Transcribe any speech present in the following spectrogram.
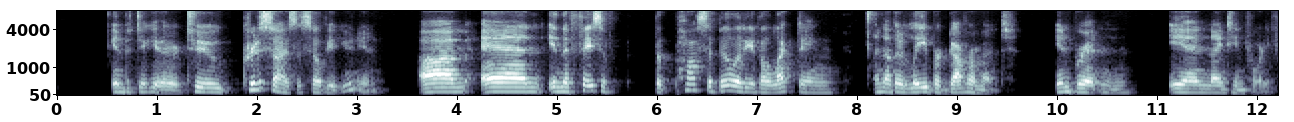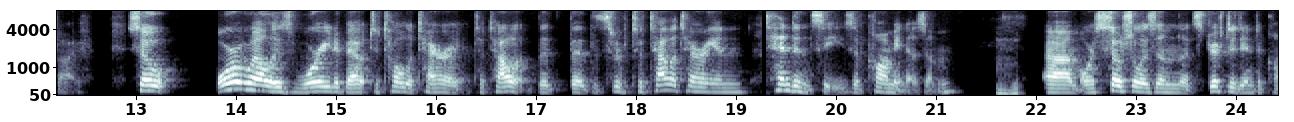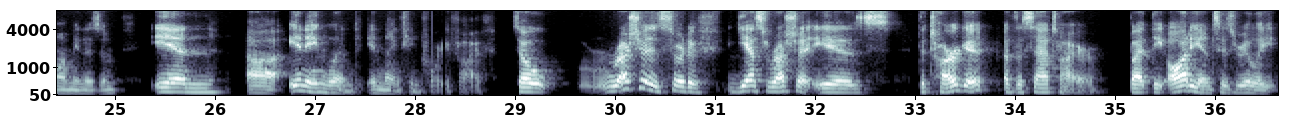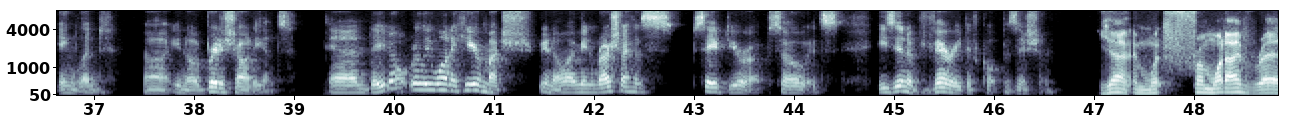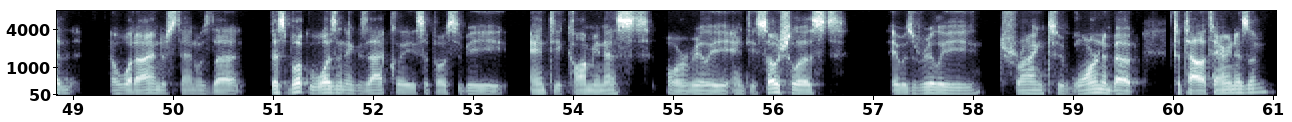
in particular, to criticize the Soviet Union. Um, and in the face of the possibility of electing another Labour government in Britain in 1945. So Orwell is worried about totalitarian, total, the, the, the sort of totalitarian tendencies of communism mm-hmm. um, or socialism that's drifted into communism in uh, in England in 1945. So Russia is sort of yes, Russia is the target of the satire, but the audience is really England, uh, you know, a British audience, and they don't really want to hear much. You know, I mean, Russia has saved Europe. So it's he's in a very difficult position. Yeah, and what from what I've read, what I understand was that this book wasn't exactly supposed to be anti-communist or really anti-socialist. It was really trying to warn about totalitarianism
